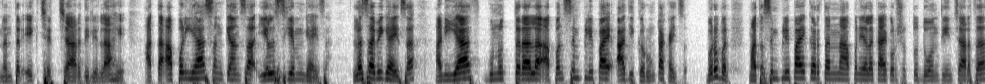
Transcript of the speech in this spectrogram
नंतर एकशे चार दिलेला आहे. आता आपण ह्या संख्यांचा एलसीएम घ्यायचा लसाबी घ्यायचा आणि या गुणोत्तराला आपण सिम्प्लिफाय आधी करून टाकायचं. बरोबर? मग आता सिम्प्लिफाय करताना आपण याला काय करू शकतो? दोन तीन चारचा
